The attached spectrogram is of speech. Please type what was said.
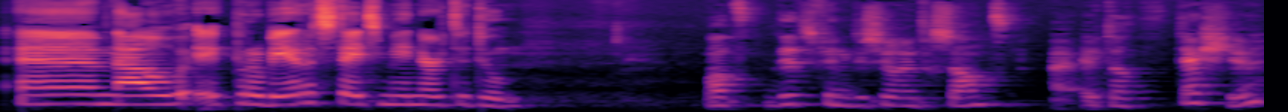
Ehm, nou, ik probeer het steeds minder te doen. Want dit vind ik dus heel interessant. Uit dat testje,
